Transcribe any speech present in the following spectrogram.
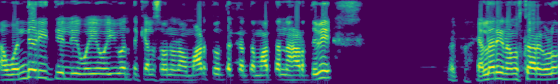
ಒಂದೇ ರೀತಿಯಲ್ಲಿ ಒಯ್ಯ ಒಯ್ಯುವಂತ ಕೆಲಸವನ್ನು ನಾವು ಮಾಡ್ತು ಮಾತನ್ನ ಹಾಡ್ತೀವಿ. ಎಲ್ಲರಿಗೂ ನಮಸ್ಕಾರಗಳು.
